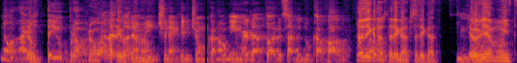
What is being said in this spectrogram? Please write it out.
Não, aí Eu- tem o próprio aleatoriamente, né? Que ele tinha um canal gamer aleatório, sabe? Do cavalo. postava ligado, tô ligado, tô ligado. Então, Eu via muito.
